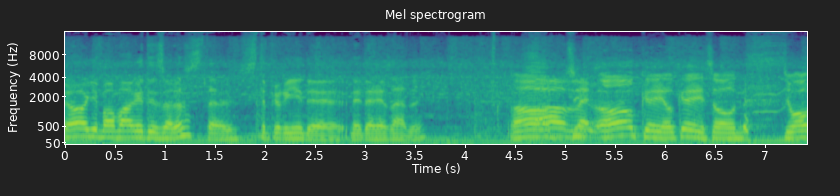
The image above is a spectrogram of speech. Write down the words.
Ah, ok, bon, on va arrêter ça là. C'était plus rien d'intéressant à dire. Ah, ben- ah, ok, ok. So, tu, vas,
